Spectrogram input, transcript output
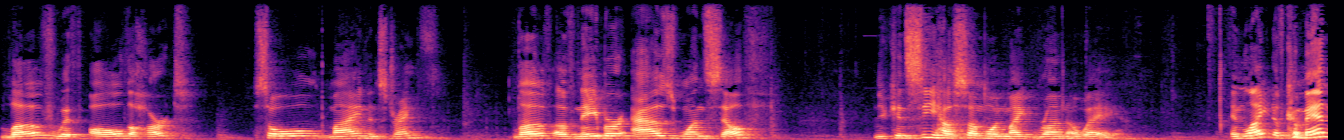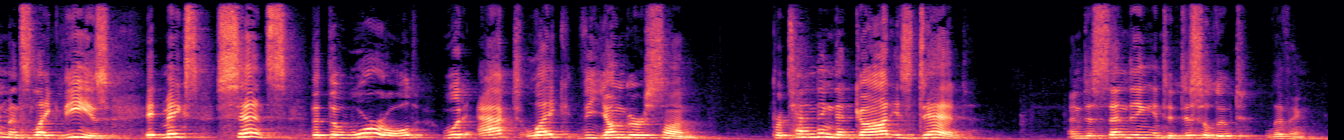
love with all the heart, soul, mind, and strength. Love of neighbor as oneself. You can see how someone might run away. In light of commandments like these, it makes sense that the world would act like the younger son, pretending that God is dead and descending into dissolute living.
